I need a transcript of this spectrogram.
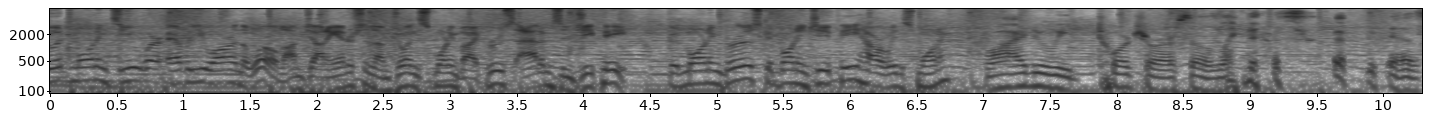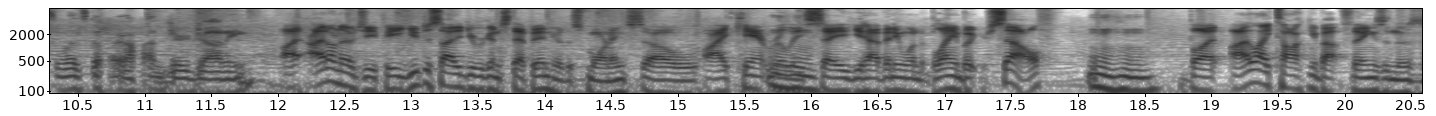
Good morning to you wherever you are in the world. I'm Johnny Anderson. I'm joined this morning by Bruce Adams and GP. Good morning, Bruce. Good morning, GP. How are we this morning? Why do we torture ourselves like this? yes, what's going on here, Johnny? I, I, don't know, GP. You decided you were going to step in here this morning, so I can't really mm-hmm. say you have anyone to blame but yourself. Mm-hmm. But I like talking about things in the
